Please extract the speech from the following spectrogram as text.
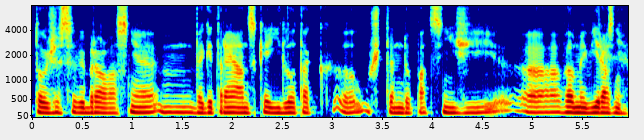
to, že se vybral vlastně mm, vegetariánské jídlo, tak už ten dopad sníží velmi výrazně.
